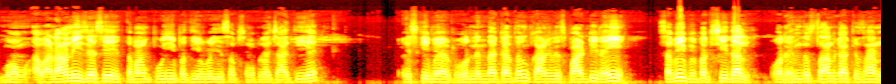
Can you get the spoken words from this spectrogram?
अब अडानी जैसे तमाम पूंजीपतियों को ये सब सौंपना चाहती है। इसकी मैं घोर निंदा करता हूँ, कांग्रेस पार्टी नहीं, सभी विपक्षी दल और हिंदुस्तान का किसान।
